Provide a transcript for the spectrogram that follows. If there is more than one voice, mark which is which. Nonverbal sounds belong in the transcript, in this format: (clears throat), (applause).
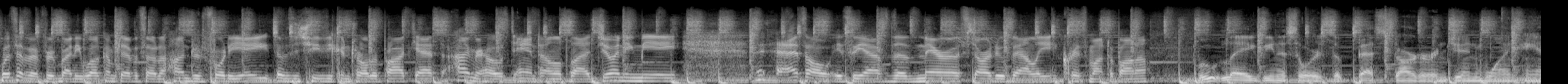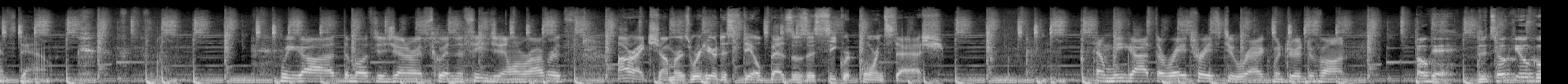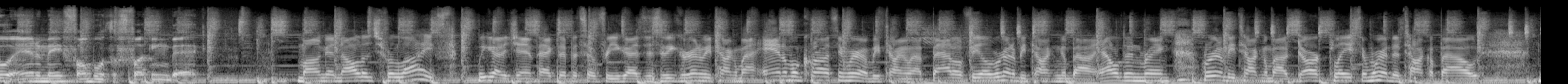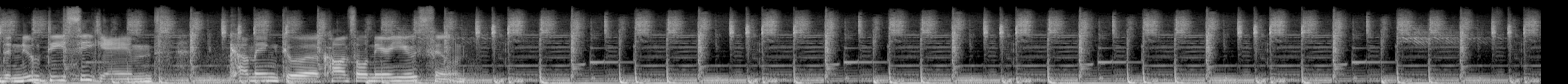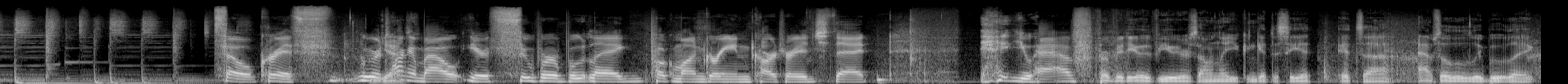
Speaker 1: What's up, everybody? Welcome to episode 148 of the Cheesy Controller Podcast. I'm your host, Anton LaPlatte. Joining me, as always, we have the mayor of Stardew Valley, Chris Montalbano.
Speaker 2: Bootleg Venusaur is the best starter in Gen 1, hands down.
Speaker 1: We got the most degenerate squid in the sea, Jalen Roberts.
Speaker 3: All right, chummers, we're here to steal Bezos' secret porn stash.
Speaker 1: And we got the Ray Trace rag Madrid Devon.
Speaker 4: Okay, the Tokyo Ghoul anime fumbled the fucking bag.
Speaker 1: Manga Knowledge for Life. We got a jam packed episode for you guys this week. We're going to be talking about Animal Crossing. We're going to be talking about Battlefield. We're going to be talking about Elden Ring. We're going to be talking about Dark Place. And we're going to talk about the new DC games coming to a console near you soon. So, Chris, we were
Speaker 2: Yes.
Speaker 1: talking about your super bootleg Pokemon Green cartridge that (laughs) you have.
Speaker 2: For video viewers only, you can get to see it. It's uh, absolutely bootleg.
